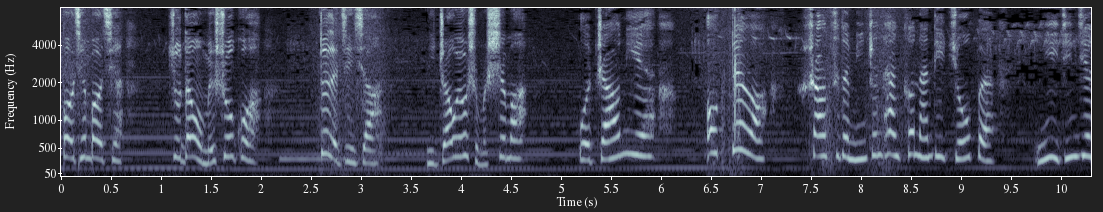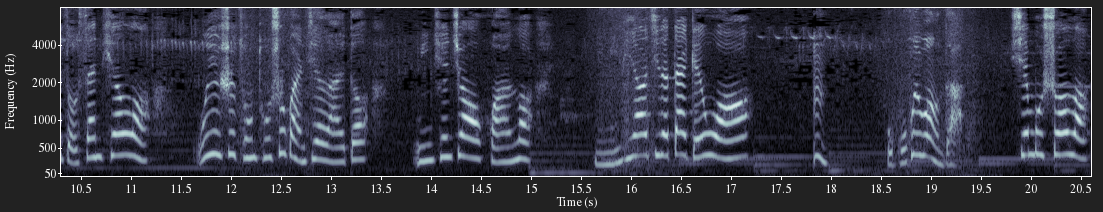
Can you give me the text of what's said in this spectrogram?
抱歉抱歉，就当我没说过。对了，静香。你找我有什么事吗？我找你。哦，对了，上次的《名侦探柯南》第九本，你已经借走三天了。我也是从图书馆借来的，明天就要还了。你明天要记得带给我哦。嗯，我不会忘的。先不说了，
